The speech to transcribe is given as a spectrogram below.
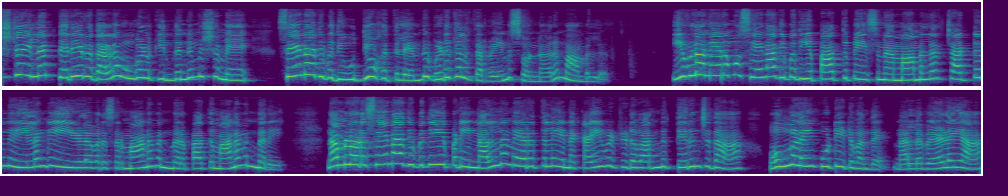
இஷ்டம் இல்லைன்னு தெரியறதால உங்களுக்கு இந்த நிமிஷமே சேனாதிபதி உத்தியோகத்துல இருந்து விடுதலை தர்றேன்னு சொன்னாரு மாமல்லர். இவ்வளவு நேரமும் சேனாதிபதியை பார்த்து பேசின மாமல்லர் சட்டுன்னு இலங்கை இளவரசர் மாணவன்பரை பார்த்து மாணவன்பரே நம்மளோட சேனாதிபதி இப்படி நல்ல நேரத்துல என்னை கைவிட்டுடுவார்னு தெரிஞ்சுதான் உங்களையும் கூட்டிட்டு வந்தேன். நல்ல வேளையா?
